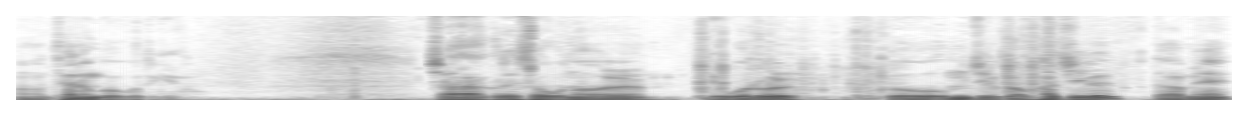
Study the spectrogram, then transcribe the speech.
어, 되는 거거든요. 자, 그래서 오늘 요거를 그 음질과 화질, 그 다음에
